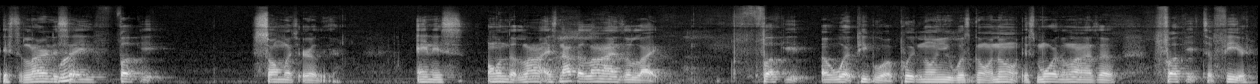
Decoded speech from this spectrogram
It's to learn to say fuck it so much earlier. And it's on the line it's not the lines of like fuck it of what people are putting on you what's going on. It's more the lines of fuck it to fear.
